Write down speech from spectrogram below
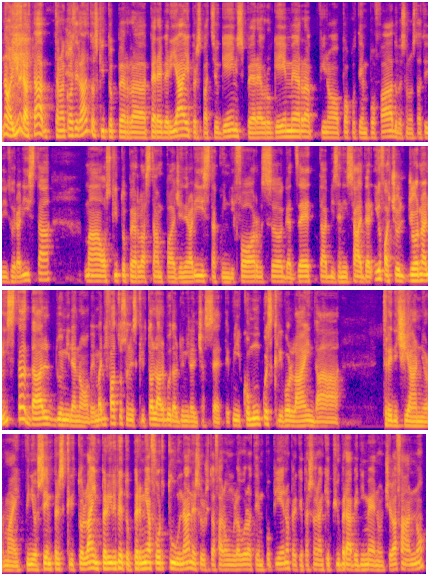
no, io in realtà, tra una cosa e l'altra, ho scritto per, per Every Eye, per Spazio Games, per Eurogamer, fino a poco tempo fa, dove sono stato editorialista, ma ho scritto per la stampa generalista, quindi Forbes, Gazzetta, Business Insider. Io faccio il giornalista dal 2009, ma di fatto sono iscritto all'albo dal 2017, quindi comunque scrivo online da 13 anni ormai, quindi ho sempre scritto online, per, ripeto, per mia fortuna ne sono riuscito a fare un lavoro a tempo pieno perché persone anche più brave di me non ce la fanno,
